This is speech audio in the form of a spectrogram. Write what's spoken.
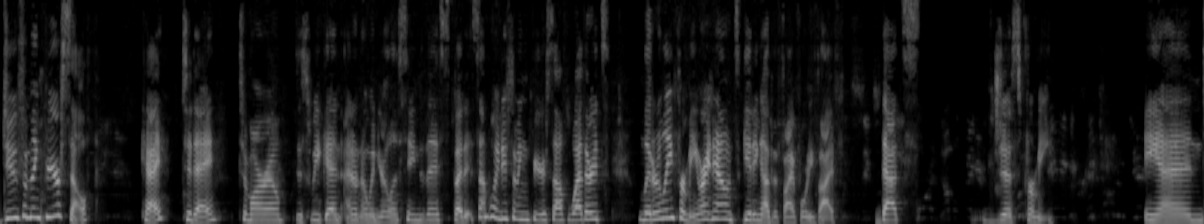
Do something for yourself, okay? Today, tomorrow, this weekend. I don't know when you're listening to this, but at some point do something for yourself whether it's literally for me right now, it's getting up at 5:45. That's just for me. And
